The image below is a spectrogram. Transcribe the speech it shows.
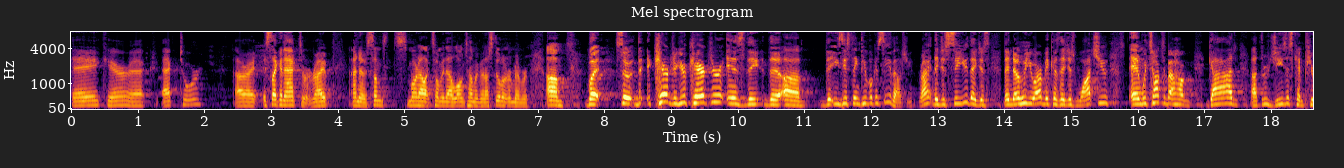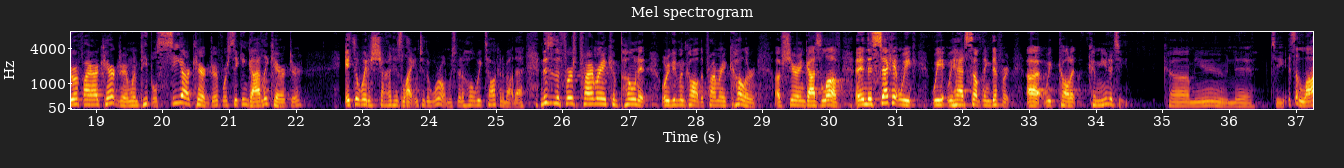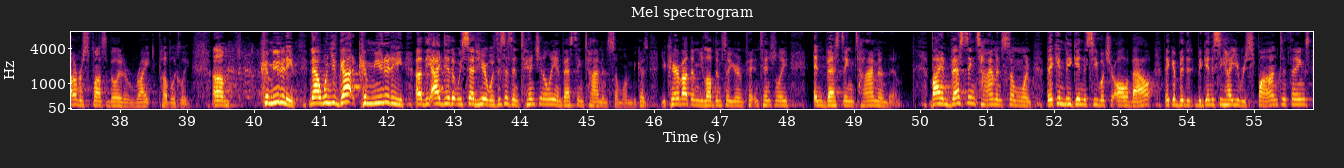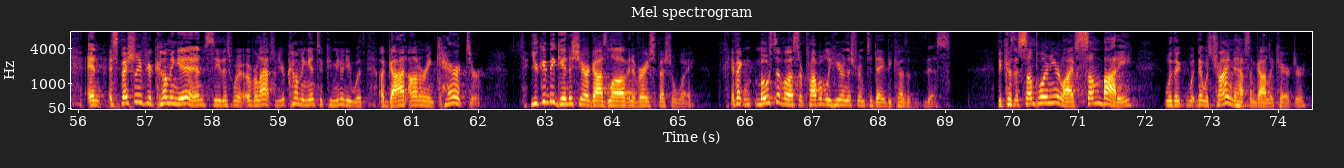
A character. All right. It's like an actor, right? I know some smart aleck told me that a long time ago and I still don't remember. Um, but so the character, your character is the, the, uh, the easiest thing people can see about you, right? They just see you. They just, they know who you are because they just watch you. And we talked about how God, uh, through Jesus can purify our character. And when people see our character, if we're seeking godly character, it's a way to shine his light into the world. We spent a whole week talking about that. And this is the first primary component, or we've even called it the primary color of sharing God's love. And in the second week, we, we had something different. Uh, we called it community. Community. It's a lot of responsibility to write publicly. Um, community. Now, when you've got community, uh, the idea that we said here was this is intentionally investing time in someone because you care about them, you love them, so you're intentionally investing time in them. By investing time in someone, they can begin to see what you're all about. They can be- begin to see how you respond to things. And especially if you're coming in, see this where it overlaps, when you're coming into community with a God honoring character, you can begin to share God's love in a very special way. In fact, most of us are probably here in this room today because of this. Because at some point in your life, somebody a, that was trying to have some godly character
